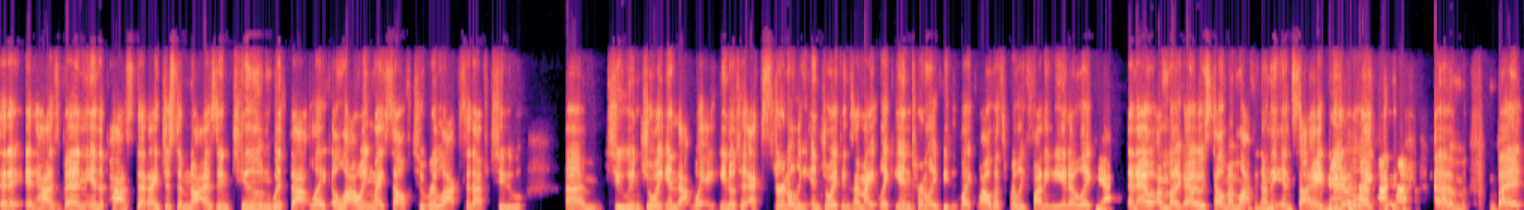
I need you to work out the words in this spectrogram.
that it, it has been in the past that I just am not as in tune with that, like allowing myself to relax enough to um, to enjoy in that way, you know, to externally enjoy things. I might like internally be like, wow, that's really funny, you know, like, yeah. And I, I'm like, I always tell them I'm laughing on the inside, you know, like, um, but,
